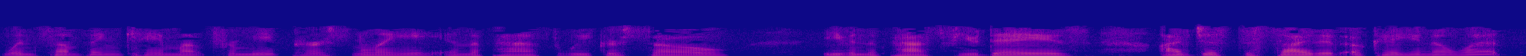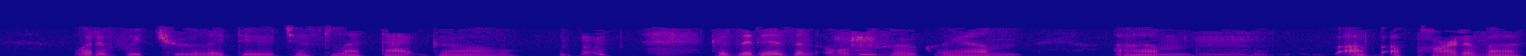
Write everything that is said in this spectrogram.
when something came up for me personally in the past week or so, even the past few days, I've just decided, okay, you know what? What if we truly do just let that go? Because it is an old mm-hmm. program, um, mm-hmm. a, a part of a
